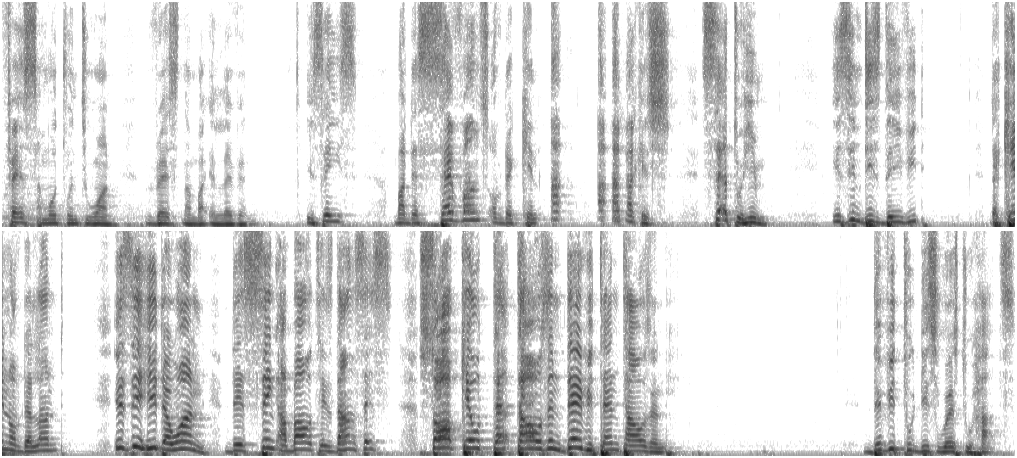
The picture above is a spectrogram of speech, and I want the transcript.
First Samuel 21, verse number 11. It says, But the servants of the king ah, ah, Achish said to him, Isn't this David, the king of the land? Isn't he the one they sing about his dances? Saul killed 1,000, David 10,000. David took these words to heart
